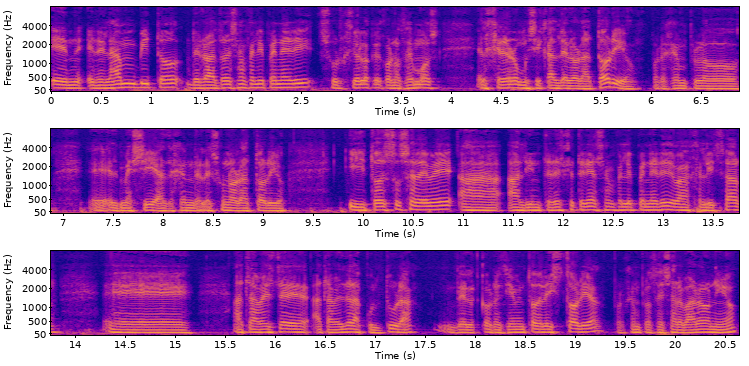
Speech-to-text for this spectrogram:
en, el ámbito del oratorio de San Felipe Neri surgió lo que conocemos el género musical del oratorio. Por ejemplo, eh, el Mesías de Händel es un oratorio. Y todo esto se debe al interés que tenía San Felipe Neri de evangelizar eh, a, través de, a través de la cultura, del conocimiento de la historia, por ejemplo César Baronio,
